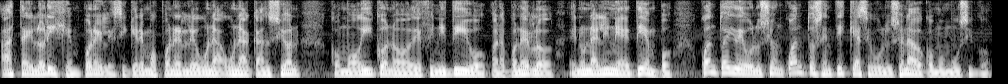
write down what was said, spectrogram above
hasta el origen? Ponele, si queremos ponerle una, una canción como ícono definitivo, para ponerlo en una línea de tiempo. ¿Cuánto hay de evolución? ¿Cuánto sentís que has evolucionado como músico?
